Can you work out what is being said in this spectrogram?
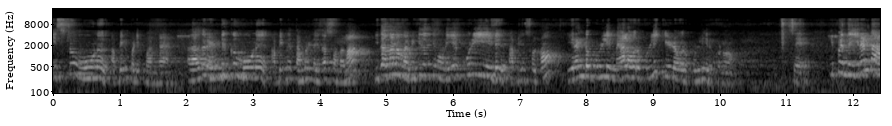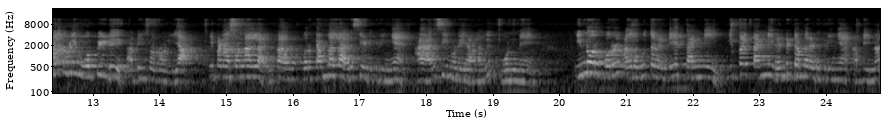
ஈஸ்டு மூணு அப்படின்னு படிப்பாங்க. அதாவது ரெண்டுக்கு மூணு அப்படின்னு தமிழில் இதை சொல்லலாம். இதை தான் நம்ம விகிதத்தினுடைய குறியீடு அப்படின்னு சொல்கிறோம் இரண்டு புள்ளி மேலே ஒரு புள்ளி கீழே ஒரு புள்ளி இருக்கணும். சரி. இப்போ இந்த இரண்டு அளவுகளின் ஒப்பீடு அப்படின்னு சொல்கிறோம் இல்லையா? இப்போ நான் சொன்னேன்ல இப்போ ஒரு டம்ளர்ல அரிசி எடுக்கிறீங்க. அரிசியினுடைய அளவு ஒன்று இன்னொரு பொருள் அதில் ஊற்ற வேண்டிய தண்ணி. இப்போ தண்ணி ரெண்டு டம்ளர் எடுக்கிறீங்க அப்படின்னா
